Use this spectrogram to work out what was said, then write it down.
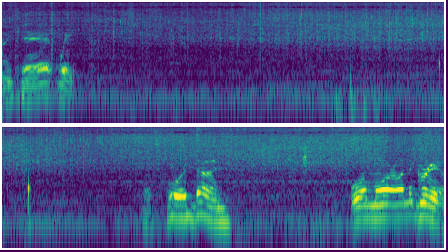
I can't wait. That's four done. Four more on the grill.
